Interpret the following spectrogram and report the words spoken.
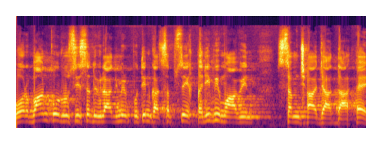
औरबान को रूसी सदर व्लादिमिर पुतिन का सबसे करीबी मुआविन समझा जाता है।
